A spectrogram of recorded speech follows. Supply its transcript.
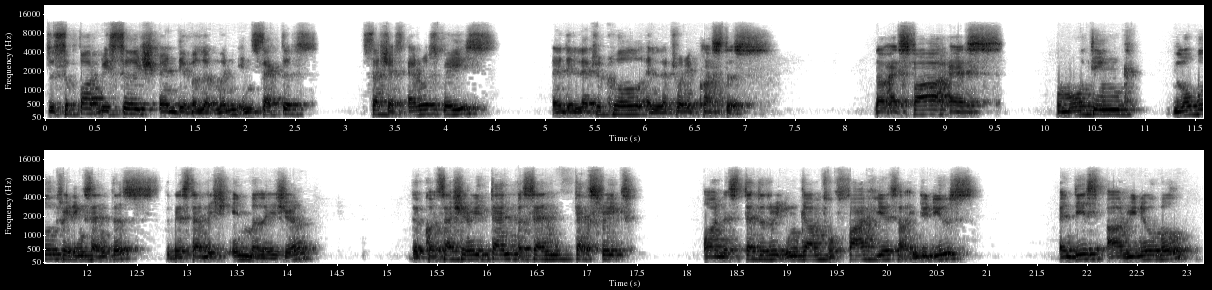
to support research and development in sectors such as aerospace and electrical and electronic clusters. Now, as far as promoting global trading centers to be established in Malaysia, the concessionary 10% tax rate on statutory income for five years are introduced, and these are renewable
